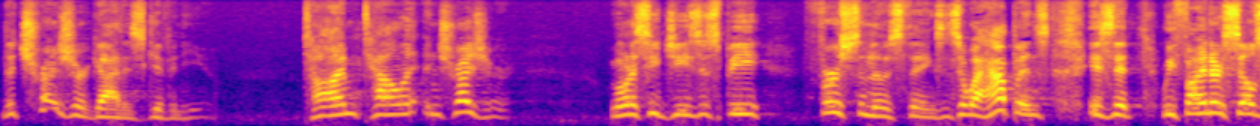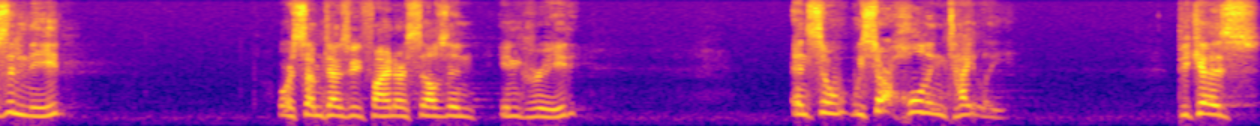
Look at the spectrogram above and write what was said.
the treasure God has given you time, talent, and treasure. We want to see Jesus be first in those things. And so what happens is that we find ourselves in need, or sometimes we find ourselves in, in greed. And so we start holding tightly because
